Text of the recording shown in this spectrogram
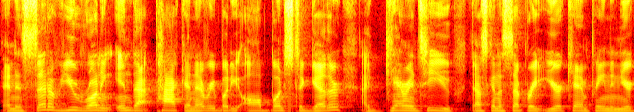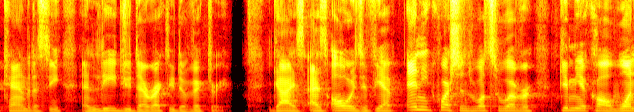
And instead of you running in that pack and everybody all bunched together, I guarantee you that's going to separate your campaign and your candidacy and lead you directly to victory. Guys, as always, if you have any questions whatsoever, give me a call 1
